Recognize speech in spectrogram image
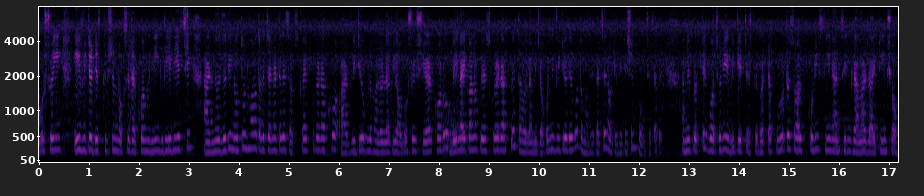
অবশ্যই এই ভিডিও ডিসক্রিপশন বক্সে দেখো, আমি লিঙ্ক দিয়ে দিয়েছি। আর যদি নতুন হও, তাহলে চ্যানেলটাকে সাবস্ক্রাইব করে রাখো। আর ভিডিওগুলো ভালো লাগলে অবশ্যই শেয়ার করো। বেল আইকনও প্রেস করে রাখবে, তাহলে আমি যখনই ভিডিও দেবো, তোমাদের কাছে নোটিফিকেশন পৌঁছে যাবে। আমি প্রত্যেক বছরই এবিটিএর টেস্ট পেপারটা পুরোটা সলভ করি সিন আনসিন গ্রামার রাইটিং সহ।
